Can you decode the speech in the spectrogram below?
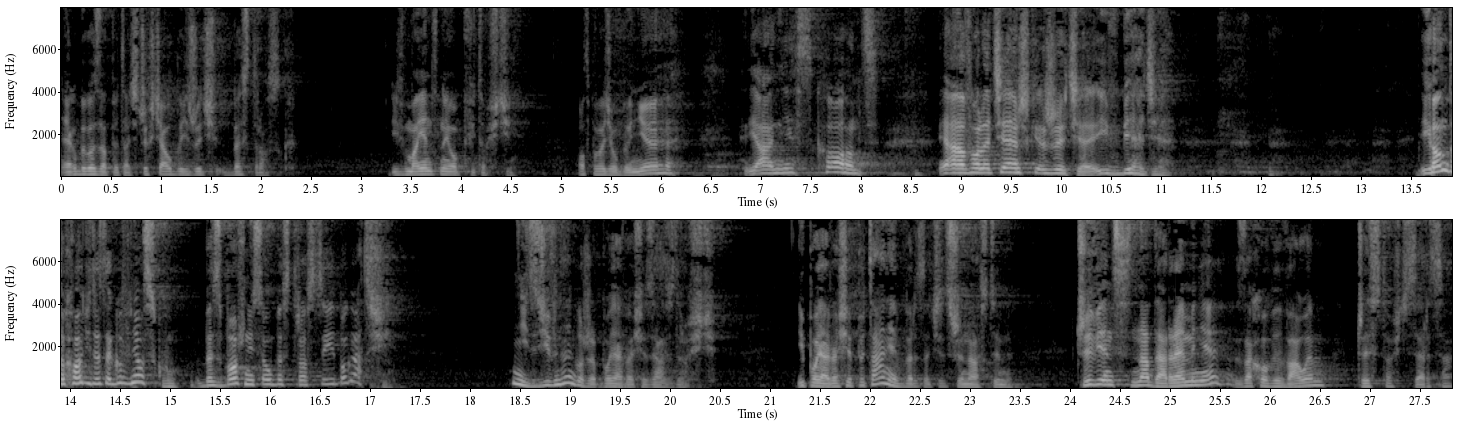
jakby go zapytać, czy chciałbyś żyć bez trosk i w majętnej obfitości? Odpowiedziałby nie, ja nie skąd. Ja wolę ciężkie życie i w biedzie. I on dochodzi do tego wniosku. Bezbożni są beztroscy i bogatsi. Nic dziwnego, że pojawia się zazdrość. I pojawia się pytanie w wersecie 13. Czy więc nadaremnie zachowywałem czystość serca?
